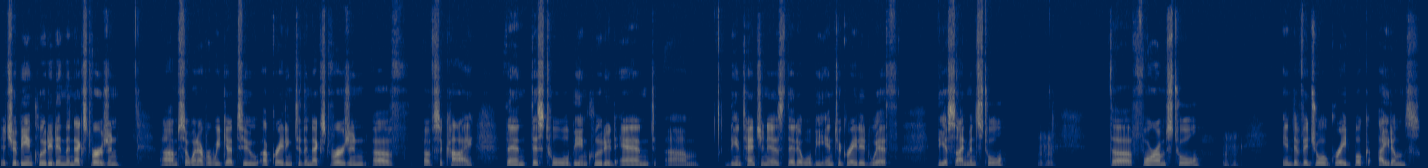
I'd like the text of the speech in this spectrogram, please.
it should be included in the next version. Um, so whenever we get to upgrading to the next version of of Sakai, then this tool will be included, and um, the intention is that it will be integrated with the assignments tool, Mhm. the forums tool, Mhm. individual gradebook items.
